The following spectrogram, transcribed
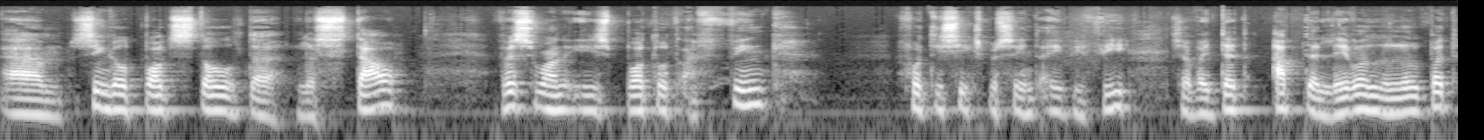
um, single pot still the Listowel. This one is bottled, I think, 46% ABV. So I did up the level a little bit.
